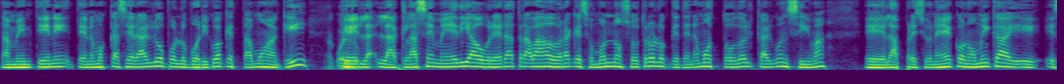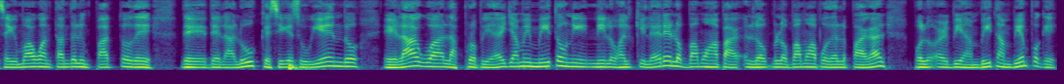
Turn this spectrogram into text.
También tiene, tenemos que hacer algo por los boricuas que estamos aquí, que la, la clase media, obrera, trabajadora, que somos nosotros los que tenemos todo el cargo encima. Eh, las presiones económicas y, seguimos aguantando el impacto de, de- de la luz que sigue subiendo, el agua, las propiedades ya mismito, ni, ni los alquileres los vamos a los, los vamos a poder pagar por los Airbnb también, porque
